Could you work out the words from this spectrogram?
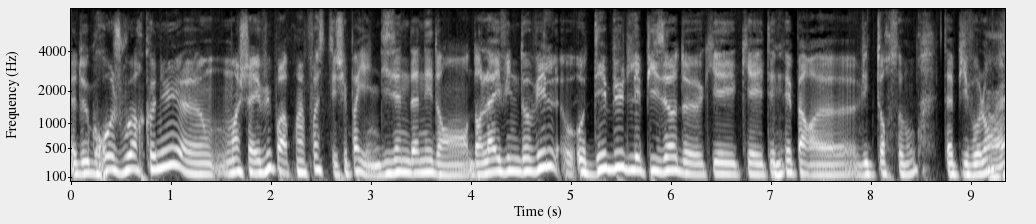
de gros joueurs connus, euh, moi je t'avais vu pour la première fois, c'était je sais pas, il y a une dizaine d'années dans, dans Live in Deauville, au début de l'épisode euh, qui, est- qui a été Mhm. fait par euh, Victor Saumon, tapis volant. Ouais.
